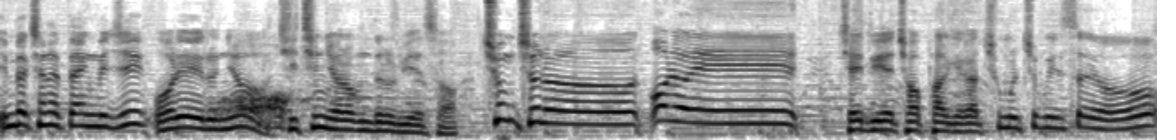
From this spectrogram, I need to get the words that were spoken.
인백천의 백뮤직, 월요일은요, 지친 여러분들을 위해서 춤추는 월요일! 제 뒤에 저팔계가 춤을 추고 있어요.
